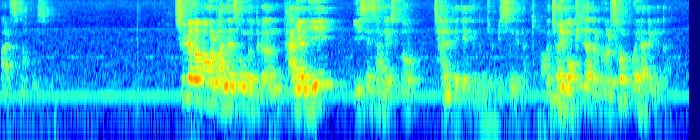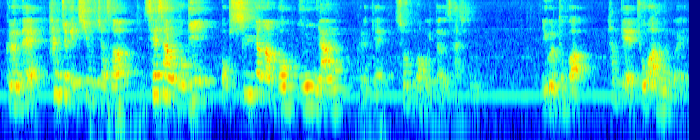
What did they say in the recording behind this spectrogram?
말씀하고 있습니다. 신령한 복을 받는 성도들은 당연히 이 세상에서도 잘 되게 되는 줄 믿습니다. 저희 목회자들 그걸 선포해야 됩니다. 그런데 한쪽에 치우쳐서 세상 복이 꼭 신령한 복인 양 그렇게 선포하고 있다는 사실입니다. 이걸 듣고 함께 좋아하는 거예요.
